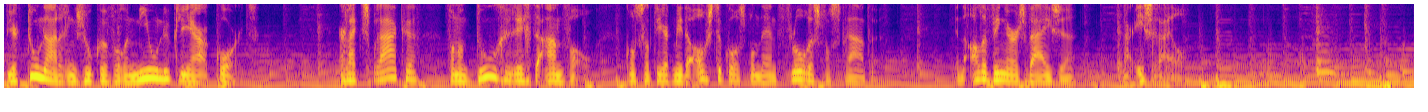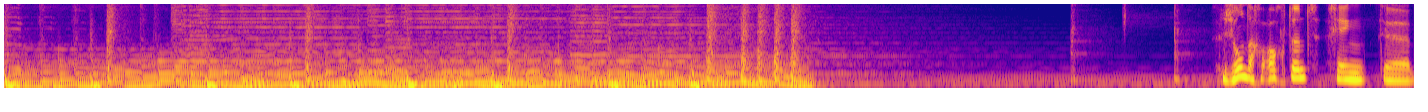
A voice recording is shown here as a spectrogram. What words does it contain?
weer toenadering zoeken voor een nieuw nucleair akkoord. Er lijkt sprake van een doelgerichte aanval, constateert Midden-Oosten-correspondent Floris van Straten. En alle vingers wijzen naar Israël. Zondagochtend ging de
